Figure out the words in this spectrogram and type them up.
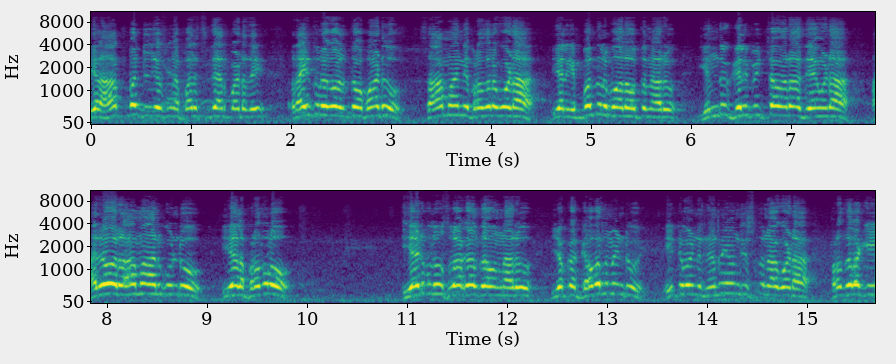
ఇలా ఆత్మహత్యలు చేసుకునే పరిస్థితి ఏర్పడ్డది. రైతులతో పాటు సామాన్య ప్రజలు కూడా ఇవాళ ఇబ్బందులు పాలవుతున్నారు. ఎందుకు గెలిపించామరా దేవుడా? అరో రామా అనుకుంటూ ఇవాళ ప్రజలు ఏడుపులు శ్లోకాలతో ఉన్నారు. ఈ యొక్క గవర్నమెంట్ ఇటువంటి నిర్ణయం తీసుకున్నా కూడా ప్రజలకి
